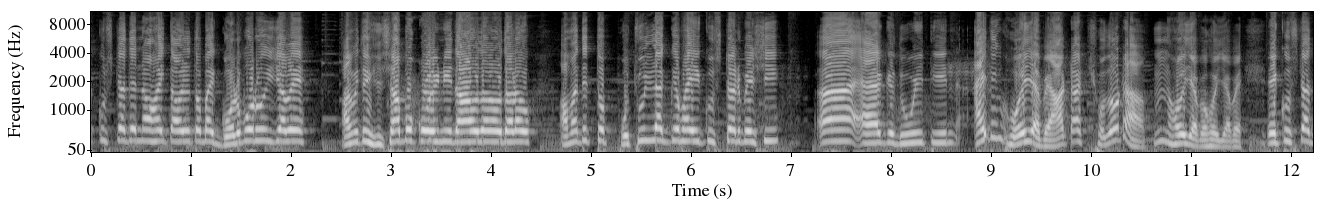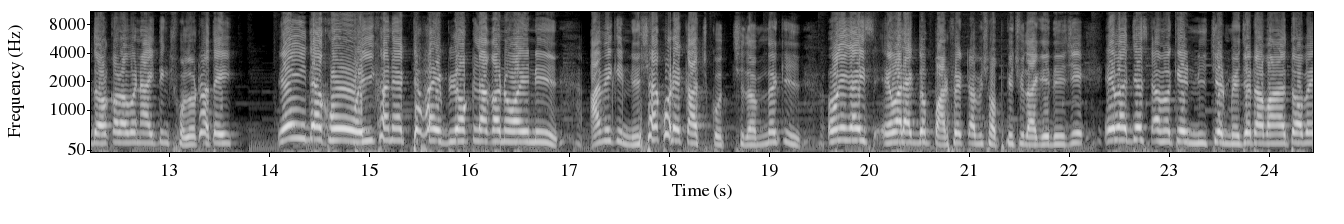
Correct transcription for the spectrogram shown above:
একুশটাতে না হয়, তাহলে তো ভাই গড়বড় হয়ে যাবে। আমি তো হিসাবও করিনি। দাঁড়াও দাঁড়াও দাঁড়াও। আমাদের তো প্রচুর লাগবে ভাই একুশটার বেশি। এক, দুই, তিন আই থিঙ্ক হয়ে যাবে। আট আট, ষোলোটা? হুম, হয়ে যাবে হয়ে যাবে। একুশটার দরকার হবে না আই থিঙ্ক ষোলোটাতেই। এই দেখো, এইখানে একটা ভাই ব্লক লাগানো হয়নি। আমি কি নেশা করে কাজ করছিলাম নাকি? ওকে গাইস এবার একদম পারফেক্ট আমি সব কিছু লাগিয়ে দিয়েছি। এবার জাস্ট আমাকে নিচের মেঝেটা বানাতে হবে।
